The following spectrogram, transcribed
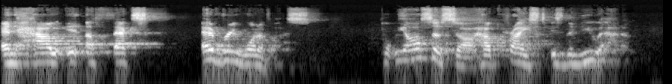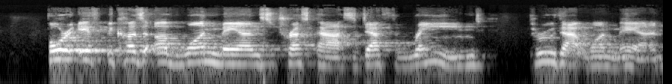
and how it affects every one of us. But we also saw how Christ is the new Adam. For if because of one man's trespass death reigned through that one man,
